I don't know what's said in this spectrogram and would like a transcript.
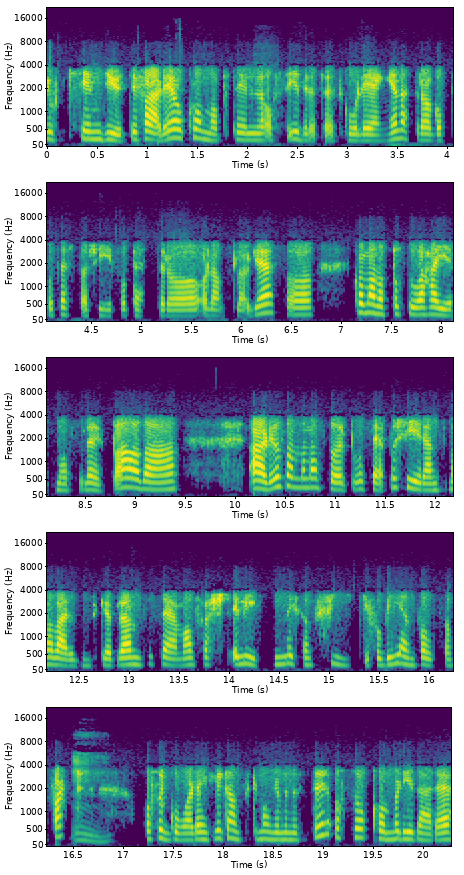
gjort sin duty ferdig og kom opp til oss i idrettshøyskolegjengen etter å ha gått og testa ski for Petter og, og landslaget. Så kom han opp og sto og heiet med oss i løypa. og da er det jo sånn når man står på og ser på skirenn som er verdenscuprenn, så ser man først eliten liksom fyke forbi en voldsom fart. Mm. Og så går det egentlig ganske mange minutter, og så kommer de der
